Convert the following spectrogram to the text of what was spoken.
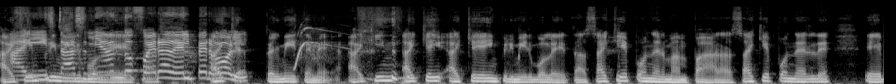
Ahí estás boletas. fuera del perol. que- permíteme, hay que, hay, que, hay que imprimir boletas, hay que poner mamparas, hay que ponerle eh,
